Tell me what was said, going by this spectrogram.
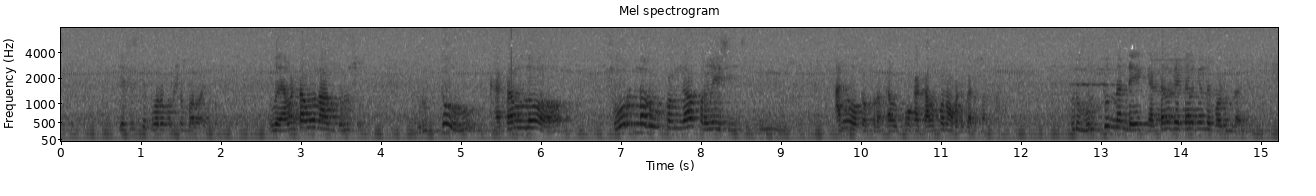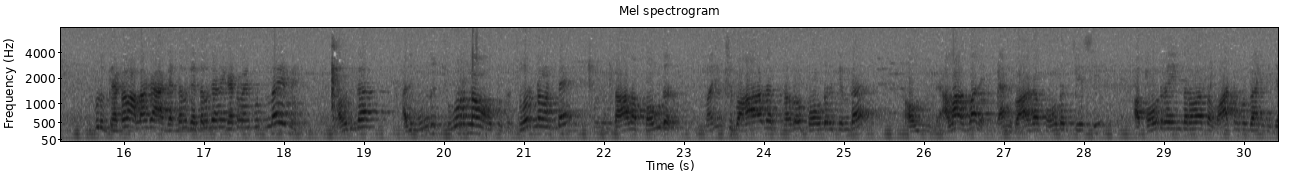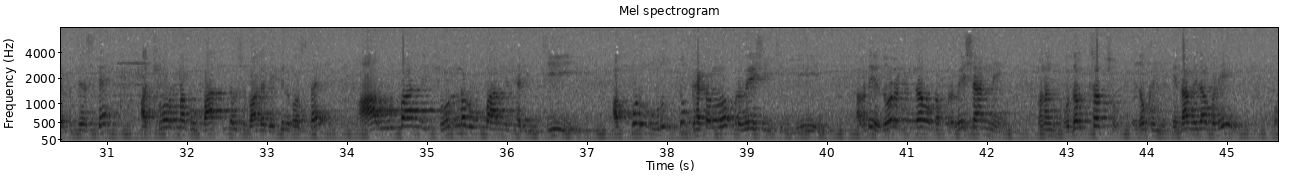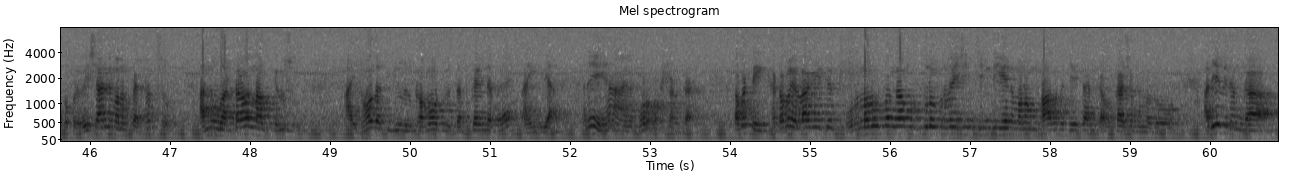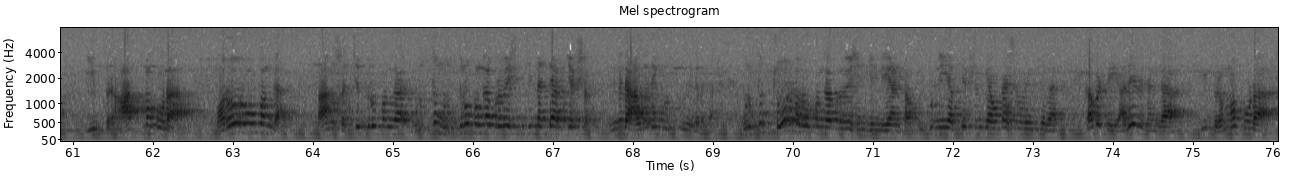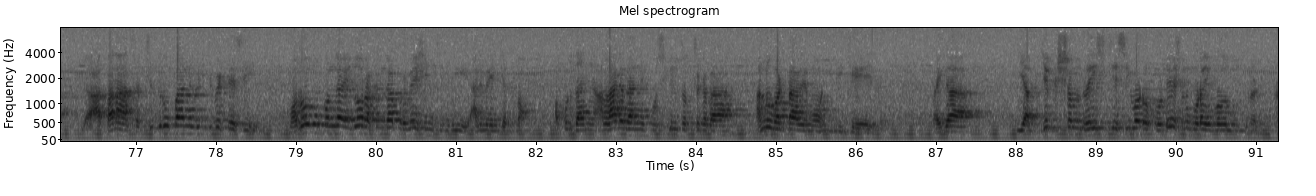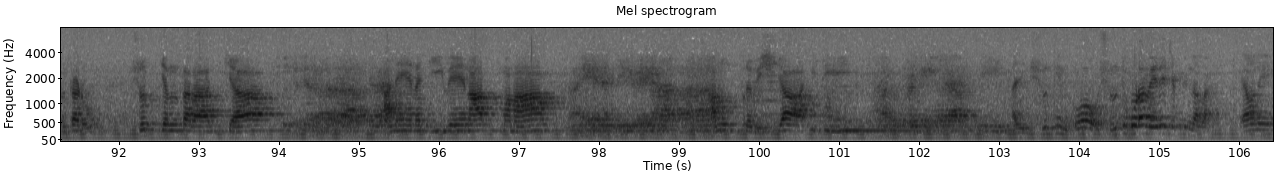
చేసేస్తే పూర్వపక్షం బలం నువ్వు ఏమంటావో నాకు తెలుసు. మృత్తు ఘటంలో పూర్ణ రూపంగా ప్రవేశించింది అని ఒక ప్రకల్ప ఒక కల్పన ఒకటి పెడుతున్నాను ఇప్పుడు మృతుందండి గడ్డలు గడ్డల కింద పడుందండి. ఇప్పుడు ఘటం అలాగా ఆ గడ్డలు గడ్డలుగానే ఘటం అయిపోతుందా ఏమి? అవుతుందా అది ముందు చూర్ణం అవుతుంది. చూర్ణం అంటే చాలా పౌడర్ మంచి బాగా త్వరో పౌడర్ కింద అవుతుంది. అలా అవ్వాలి. దాన్ని బాగా పౌడర్ చేసి ఆ పౌడర్ అయిన తర్వాత వాటర్ దానికి జత చేస్తే ఆ చూర్ణపు పార్టికల్స్ బాగా దగ్గరికి వస్తాయి. ఆ రూపాన్ని చూర్ణ రూపాన్ని ధరించి అప్పుడు మృతు ఘటంలో ప్రవేశించింది. కాబట్టి ఏదో రకంగా ఒక ప్రవేశాన్ని మనం కుదర్చచ్చు. ఏదో కొంచెం కింద మీద పడి ఒక ప్రవేశాన్ని మనం పెట్టచ్చు. అని నువ్వు అంటావని నాకు తెలుసు. I know that you will come at with that kind of idea అని ఆయన పూర్వపక్షం అంటాడు. కాబట్టి ఘటన ఎలాగైతే పూర్ణరూపంగా రూపంగా ప్రవేశించింది అని మనం భావన చేయడానికి అవకాశం ఉన్నదో అదేవిధంగా ఈ ఆత్మ కూడా మరో రూపంగా తాను సచిద్రూపంగా మృత్తు మృద్రూపంగా ప్రవేశించిందంటే అబ్జెక్షన్. ఎందుకంటే ఆల్రెడీ మృతుంది కనుక. వృత్తు చోట రూపంగా ప్రవేశించింది అంటాం. ఇప్పుడు నీ అబ్జెక్షన్కి అవకాశం లేదు కదా. కాబట్టి అదేవిధంగా ఈ బ్రహ్మ కూడా తన సచిద్రూపాన్ని విడిచిపెట్టేసి మరో రూపంగా ఏదో రకంగా ప్రవేశించింది అని మేము చెప్తాం. అప్పుడు దాన్ని అలాగ దాన్ని పుష్పించవచ్చు కదా. అన్నుబట్టావేమో ఇది చేయదు పైగా ఈ అబ్జెక్షన్ రైస్ చేసి వాడు కొటేషన్ కూడా ఇవ్వగలుగుతున్నాడు. అంటాడు శృత్యంతరాజ్య అనేన జీవేనాత్మన. అనుప్రవిశ్య ఇది అది శృతి ఓ శృతి కూడా వేరే చెప్పింది అలా. ఏమని?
